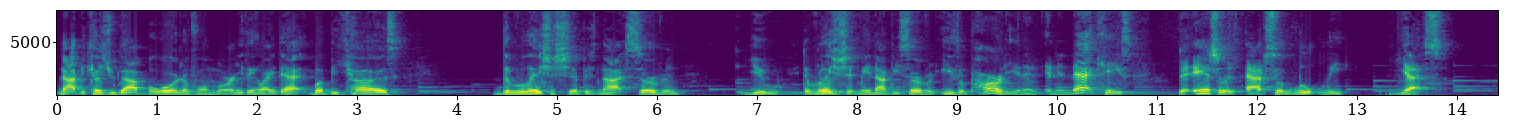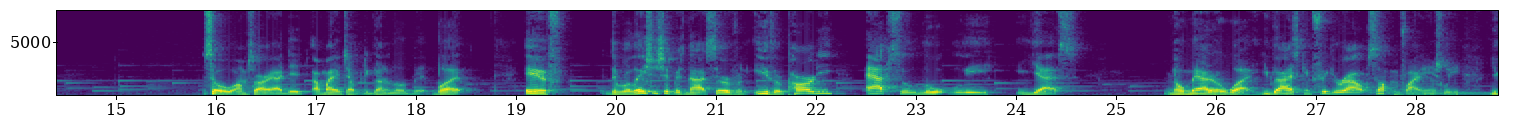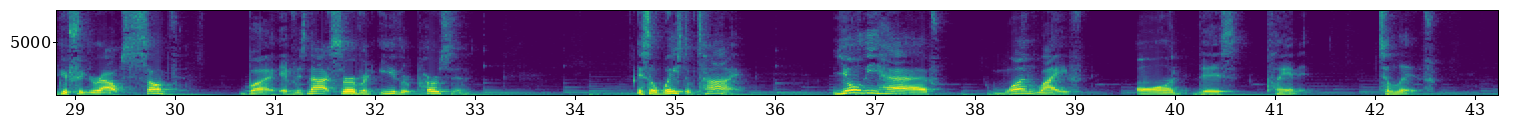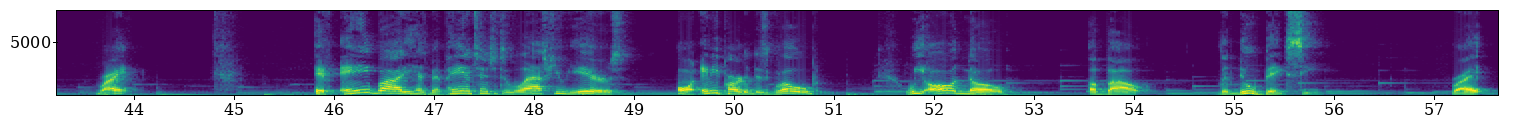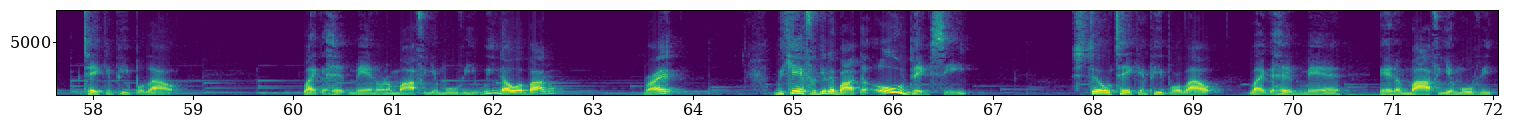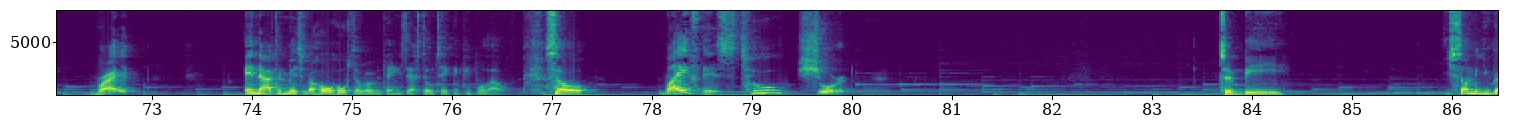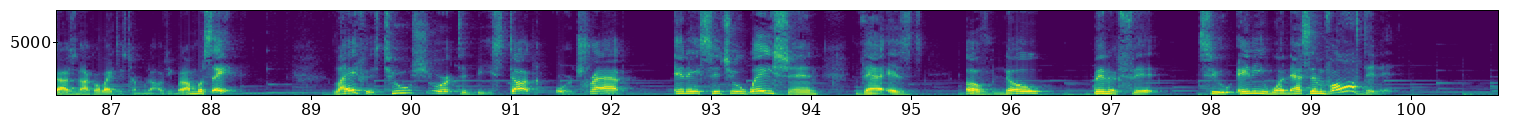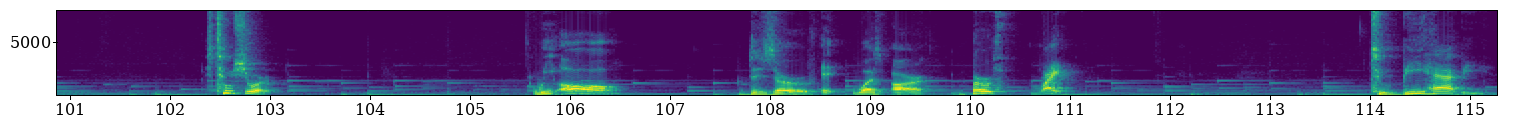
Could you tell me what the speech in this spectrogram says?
not because you got bored of them or anything like that, but because the relationship is not serving you. The relationship may not be serving either party. And in, and in that case, the answer is absolutely yes. So I'm sorry, I did I might have jumped the gun a little bit, but if the relationship is not serving either party, absolutely yes. No matter what, you guys can figure out something financially. You can figure out something. But if it's not serving either person, it's a waste of time. You only have one life on this planet to live, right? If anybody has been paying attention to the last few years on any part of this globe, we all know about the new big C, right? Taking people out like a hitman on a mafia movie. We know about him, right? We can't forget about the old big C, still taking people out like a hitman in a mafia movie, right? And not to mention a whole host of other things that's still taking people out. So life is too short to be some of you guys are not gonna like this terminology, but I'm gonna say it. Life is too short to be stuck or trapped in a situation that is of no benefit to anyone that's involved in it. It's too short. We all deserve it was our birthright to be happy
